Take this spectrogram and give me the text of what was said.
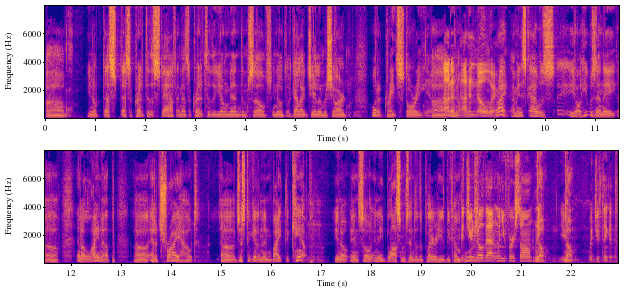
Uh, you know, that's that's a credit to the staff and that's a credit to the young men themselves. You know, a guy like Jalen Richard, what a great story! Yeah. Uh, out, of, you know, out of nowhere. Right. I mean, this guy was, you know, he was in a uh, in a lineup uh, at a tryout uh, just to get an invite to camp. You know, and so and he blossoms into the player he's become. Did for you know that when you first saw him? No. you, No. What'd you think of it?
